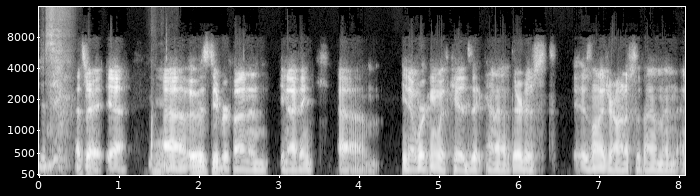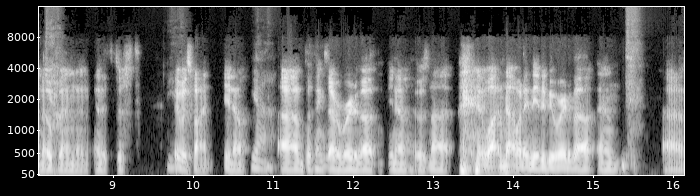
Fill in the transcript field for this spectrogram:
that's right. Yeah, yeah. Uh, it was super fun, and you know, I think um, you know, working with kids, it kind of they're just as long as you're honest with them and, and open, and, and it's just yeah. it was fine. You know, yeah. Um, the things I were worried about, you know, it was not not what I needed to be worried about, and uh,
